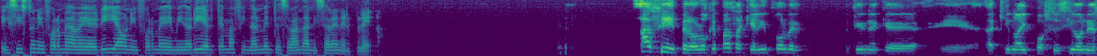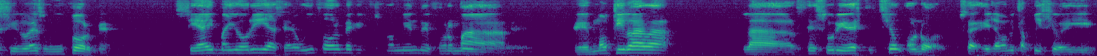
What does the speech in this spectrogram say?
existe un informe de mayoría, un informe de minoría, el tema finalmente se va a analizar en el Pleno. Ah, sí, pero lo que pasa es que el informe tiene que, eh, aquí no hay posiciones, sino es un informe. Si hay mayoría, será un informe que recomiende de forma motivada la censura y descripción o no. O sea, el llamamiento a juicio y eh,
